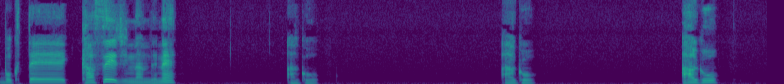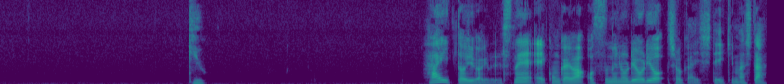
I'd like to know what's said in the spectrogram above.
僕って火星人なんでね。顎。顎。顎。ぎゅ。はい。というわけでですね、えー、今回はおすすめの料理を紹介していきました。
